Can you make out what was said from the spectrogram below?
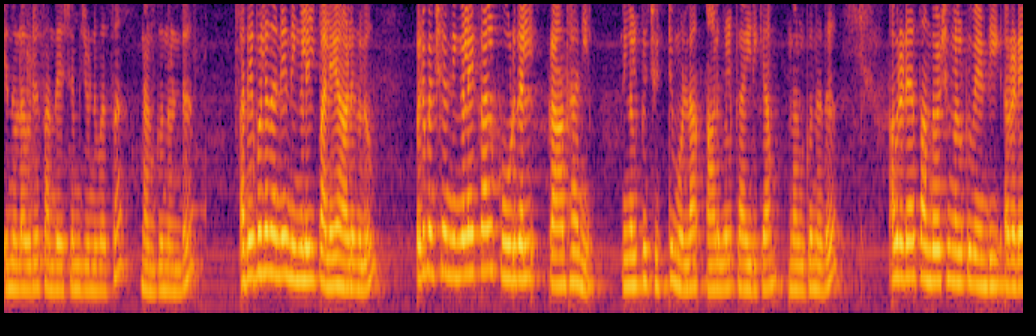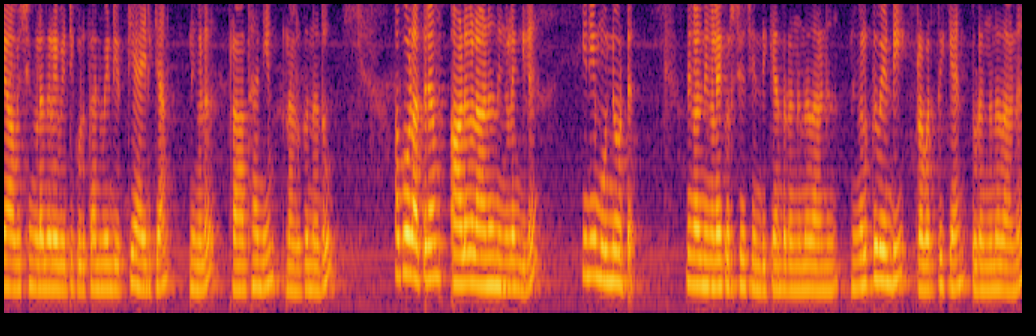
എന്നുള്ള ഒരു സന്ദേശം യൂണിവേഴ്സ് നൽകുന്നുണ്ട്. അതേപോലെ തന്നെ നിങ്ങളിൽ പല ആളുകളും ഒരുപക്ഷെ നിങ്ങളെക്കാൾ കൂടുതൽ പ്രാധാന്യം നിങ്ങൾക്ക് ചുറ്റുമുള്ള ആളുകൾക്കായിരിക്കാം നൽകുന്നത്. അവരുടെ സന്തോഷങ്ങൾക്ക് വേണ്ടി അവരുടെ ആവശ്യങ്ങൾ നിറവേറ്റി കൊടുക്കാൻ വേണ്ടിയൊക്കെ ആയിരിക്കാം നിങ്ങൾ പ്രാധാന്യം നൽകുന്നതും. അപ്പോൾ അത്തരം ആളുകളാണ് നിങ്ങളെങ്കിൽ ഇനി മുന്നോട്ട് നിങ്ങൾ നിങ്ങളെക്കുറിച്ച് ചിന്തിക്കാൻ തുടങ്ങുന്നതാണ്. നിങ്ങൾക്ക് വേണ്ടി പ്രവർത്തിക്കാൻ തുടങ്ങുന്നതാണ്.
